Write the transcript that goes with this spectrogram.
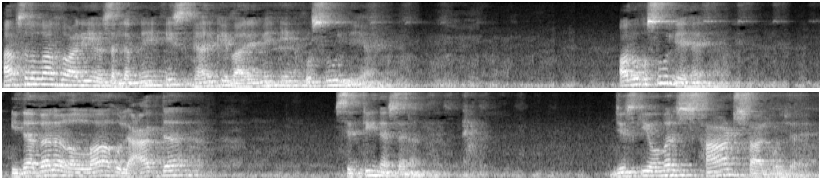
آپ صلی اللہ علیہ وسلم نے اس گھر کے بارے میں ایک اصول دیا اور وہ اصول یہ ہے، اذا بلغ اللہ العبد ستین سنہ، جس کی عمر ساٹھ سال ہو جائے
